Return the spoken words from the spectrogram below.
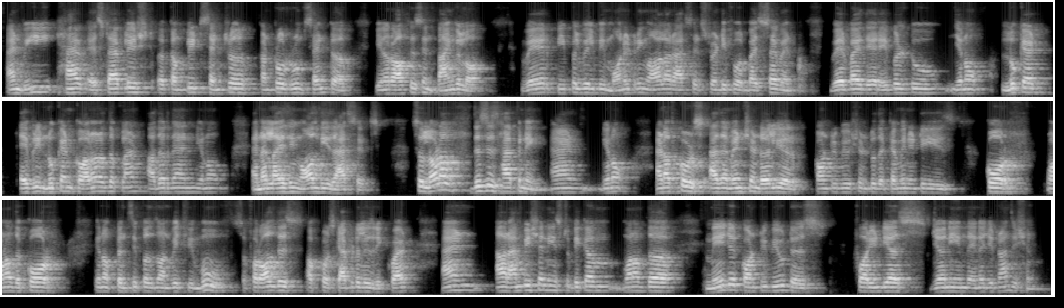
And we have established a complete central control room center in our office in Bangalore, where people will be monitoring all our assets 24 by 7, whereby they're able to, you know, look at every nook and corner of the plant other than you know analyzing all these assets. So a lot of this is happening and you know and of course as i mentioned earlier contribution to the community is core one of the core you know principles on which we move. So for all this of course capital is required. And our ambition is to become one of the major contributors for india's journey in the energy transition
